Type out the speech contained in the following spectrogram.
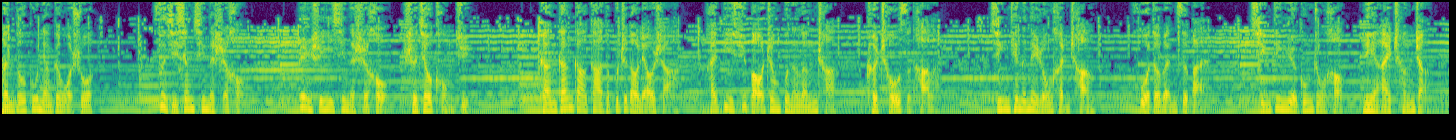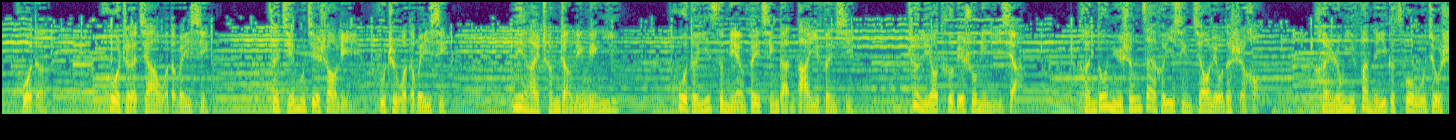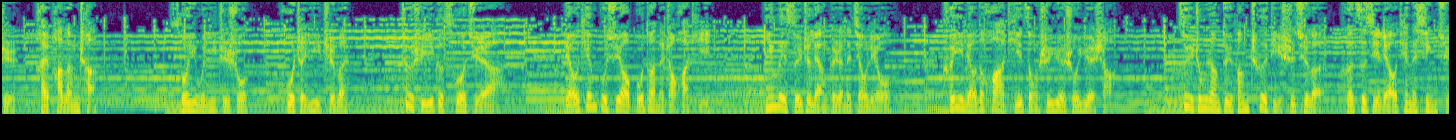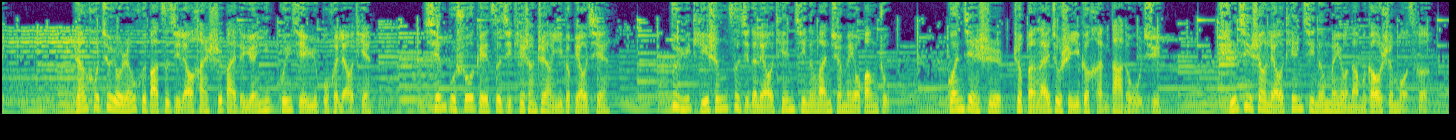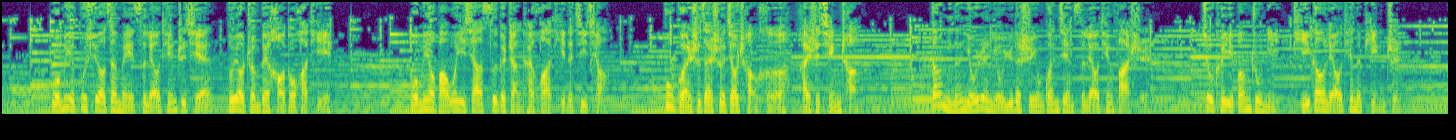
很多姑娘跟我说，自己相亲的时候、认识异性的时候，社交恐惧，尴尴尬尬的不知道聊啥，还必须保证不能冷场，可愁死她了。今天的内容很长，获得文字版，请订阅公众号“恋爱成长”，获得或者加我的微信，在节目介绍里复制我的微信“恋爱成长零零一”，获得一次免费情感答疑分析。这里要特别说明一下，很多女生在和异性交流的时候，很容易犯的一个错误就是害怕冷场。所以我一直说，或者一直问，这是一个错觉啊！聊天不需要不断的找话题，因为随着两个人的交流，可以聊的话题总是越说越少，最终让对方彻底失去了和自己聊天的兴趣。然后就有人会把自己撩汉失败的原因归结于不会聊天。先不说给自己贴上这样一个标签，对于提升自己的聊天技能完全没有帮助。关键是这本来就是一个很大的误区。实际上，聊天技能没有那么高深莫测。我们也不需要在每次聊天之前都要准备好多话题。我们要把握以下四个展开话题的技巧，不管是在社交场合还是情场，当你能游刃有余的使用关键词聊天法时。就可以帮助你提高聊天的品质，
